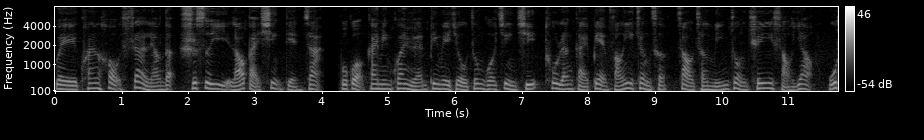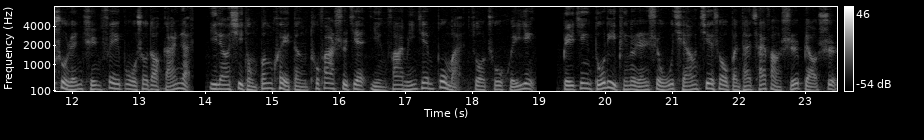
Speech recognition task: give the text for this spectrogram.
为宽厚善良的十四亿老百姓点赞。”不过，该名官员并未就中国近期突然改变防疫政策，造成民众缺医少药、无数人群肺部受到感染。医疗系统崩溃等突发事件引发民间不满，作出回应。北京独立评论人士吴强接受本台采访时表示，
